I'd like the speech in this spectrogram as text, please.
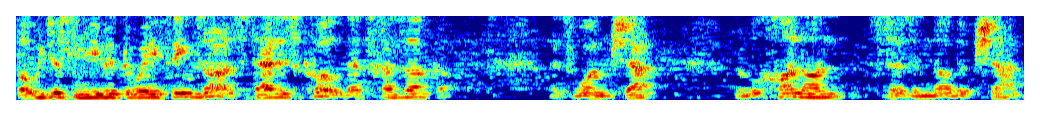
But we just leave it the way things are. Status quo. That's Chazaka. That's one shot. Rabbi Chanan says another pshat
